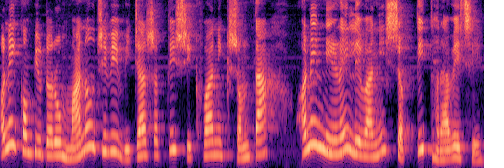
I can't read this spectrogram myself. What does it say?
અને કમ્પ્યુટરો માનવ જેવી વિચારશક્તિ શીખવાની ક્ષમતા અને નિર્ણય લેવાની શક્તિ ધરાવે છે.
